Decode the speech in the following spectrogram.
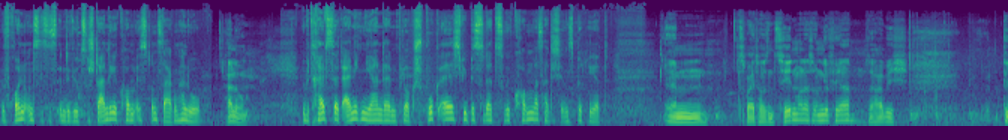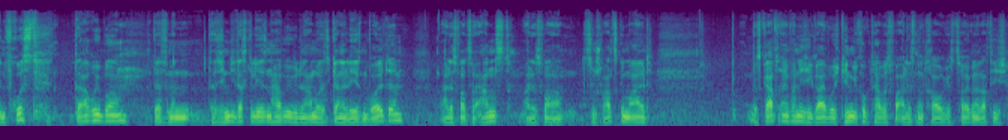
Wir freuen uns, dass das Interview zustande gekommen ist und sagen Hallo. Hallo. Du betreibst seit einigen Jahren deinen Blog Spuckelch. Wie bist du dazu gekommen? Was hat dich inspiriert? Ähm, 2010 war das ungefähr. Da habe ich den Frust darüber, dass, man, dass ich nie das gelesen habe über Dynamo, was ich gerne lesen wollte. Alles war zu ernst, alles war zu schwarz gemalt. Das gab es einfach nicht, egal wo ich hingeguckt habe, es war alles nur trauriges Zeug. Und da dachte ich,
